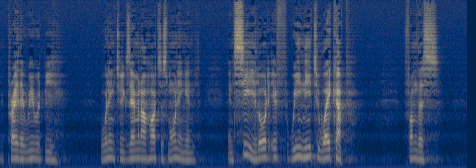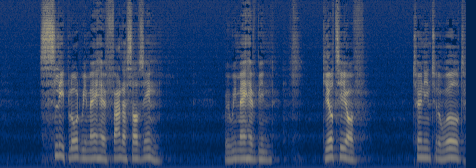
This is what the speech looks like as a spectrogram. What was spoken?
We pray that we would be willing to examine our hearts this morning and and see, Lord, if we need to wake up from this sleep, Lord, we may have found ourselves in, where we may have been guilty of turning to the world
